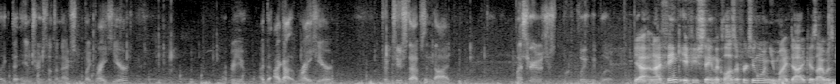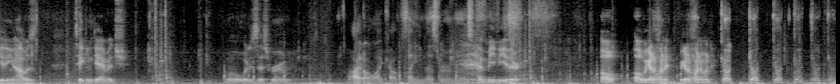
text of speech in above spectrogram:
like the entrance of the next, like right here. Where are you? I, I got right here. Took two steps and died. My screen was just completely blue. Yeah, and I think if you stay in the closet for too long, you might die because I was getting, I was taking damage. Whoa, what is this room? I don't like how plain this room is. Me neither. Oh, oh, we gotta find it. We gotta find one. Good, good, good, good, good, good.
